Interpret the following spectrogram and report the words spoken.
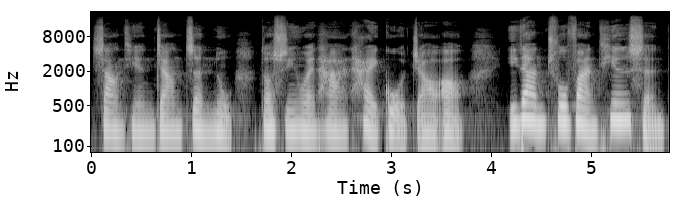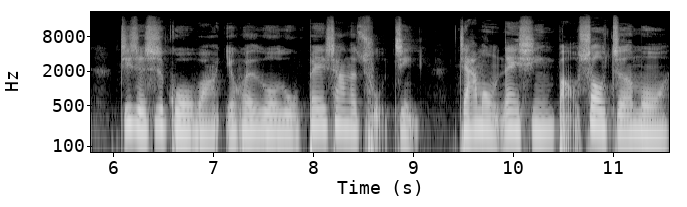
上天将震怒，都是因为他太过骄傲。一旦触犯天神，即使是国王也会落入悲伤的处境。贾母内心饱受折磨，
